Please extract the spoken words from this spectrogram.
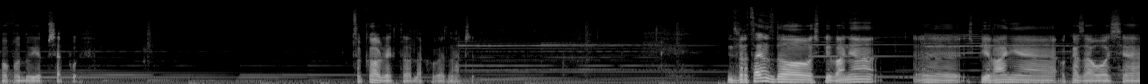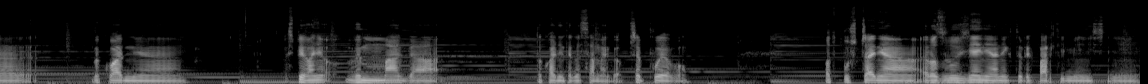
powoduje przepływ. Cokolwiek to dla kogo znaczy. Więc wracając do śpiewania, yy, śpiewanie okazało się dokładnie. Śpiewanie wymaga dokładnie tego samego przepływu, odpuszczenia, rozluźnienia niektórych partii mięśni,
